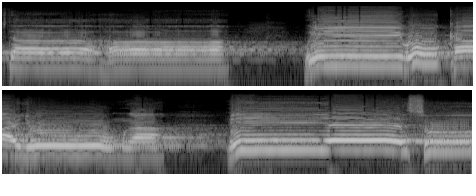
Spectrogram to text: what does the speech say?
byaha wibuka y'umwami yesu yabonye ku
